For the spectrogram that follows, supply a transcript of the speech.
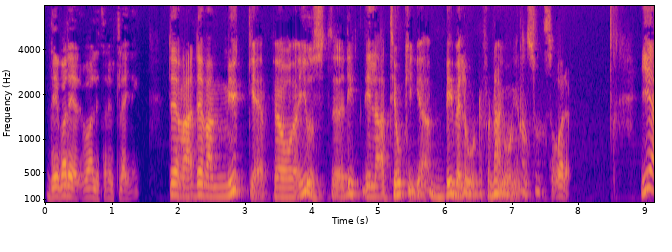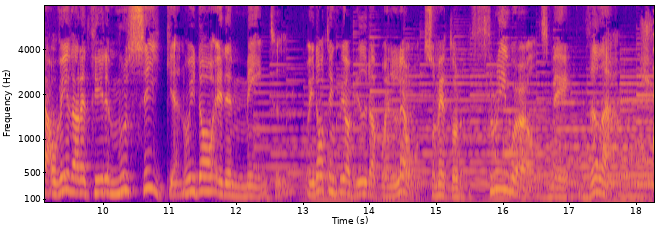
Det var det, det var en liten utläggning. Det var, det var mycket på just ditt lilla tokiga bibelord för den här gången alltså. Så var det. Ja, och vidare till musiken. Och idag är det min tur. Och idag tänker jag bjuda på en låt som heter Three Worlds med The Lounge.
